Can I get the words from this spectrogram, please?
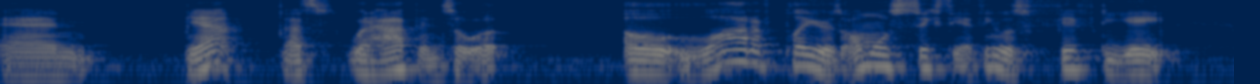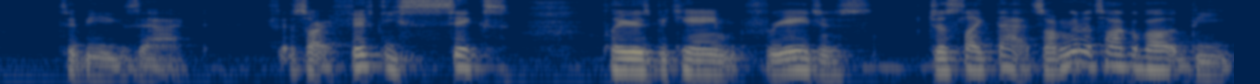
And yeah, that's what happened. So, a, a lot of players, almost 60, I think it was 58 to be exact, sorry, 56 players became free agents just like that. So I'm going to talk about the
